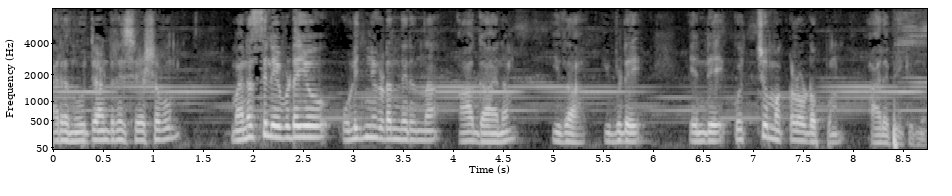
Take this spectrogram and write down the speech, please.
അരനൂറ്റാണ്ടിന് ശേഷവും മനസ്സിലെവിടെയോ ഒളിഞ്ഞുകിടന്നിരുന്ന ആ ഗാനം ഇതാ ഇവിടെ എന്റെ കൊച്ചുമക്കളോടൊപ്പം ആലപിക്കുന്നു.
